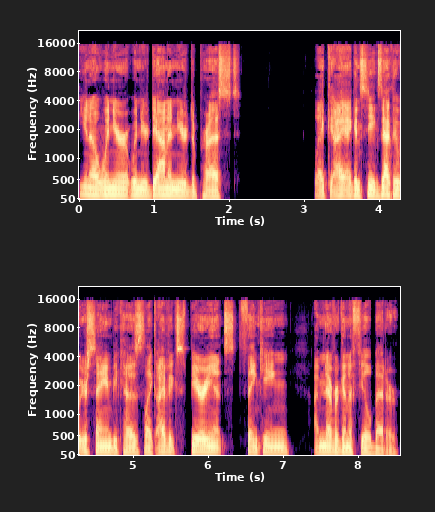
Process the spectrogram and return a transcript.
you know when you're when you're down and you're depressed. Like I, I can see exactly what you're saying because like I've experienced thinking I'm never gonna feel better.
